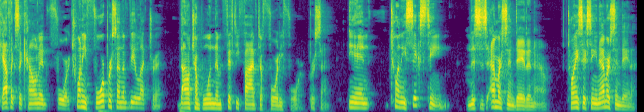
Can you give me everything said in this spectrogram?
Catholics accounted for 24% of the electorate. Donald Trump won them 55 to 44%. In 2016, this is Emerson data now, 2016 Emerson data,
